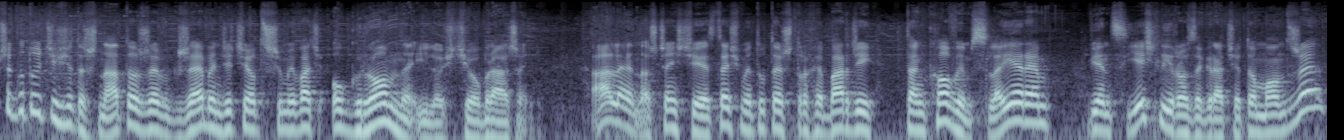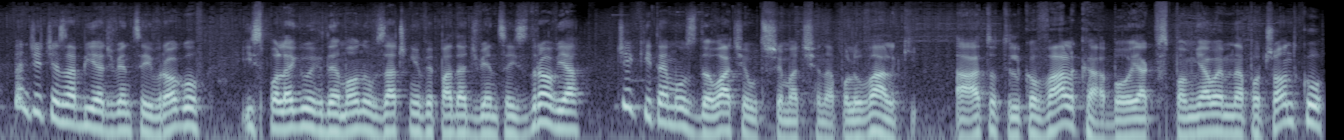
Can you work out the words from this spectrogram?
Przygotujcie się też na to, że w grze będziecie otrzymywać ogromne ilości obrażeń. Ale na szczęście jesteśmy tu też trochę bardziej tankowym slayerem, więc jeśli rozegracie to mądrze, będziecie zabijać więcej wrogów i z poległych demonów zacznie wypadać więcej zdrowia, dzięki temu zdołacie utrzymać się na polu walki. A to tylko walka, bo jak wspomniałem na początku,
